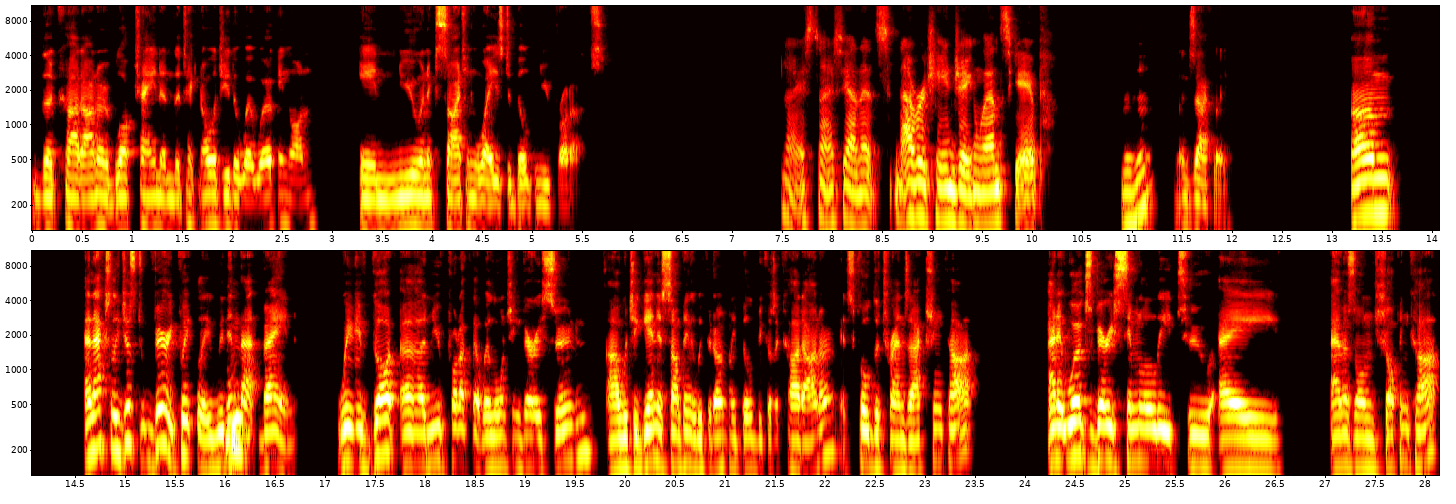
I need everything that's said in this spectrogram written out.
the Cardano blockchain and the technology that we're working on in new and exciting ways to build new products. Nice, nice. Yeah, and it's an ever changing landscape. Mm-hmm. Exactly. Um, and actually, just very quickly within mm-hmm. that vein, we've got a new product that we're launching very soon, uh, which again is something that we could only build because of Cardano. It's called the Transaction Cart, and it works very similarly to a Amazon shopping cart,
